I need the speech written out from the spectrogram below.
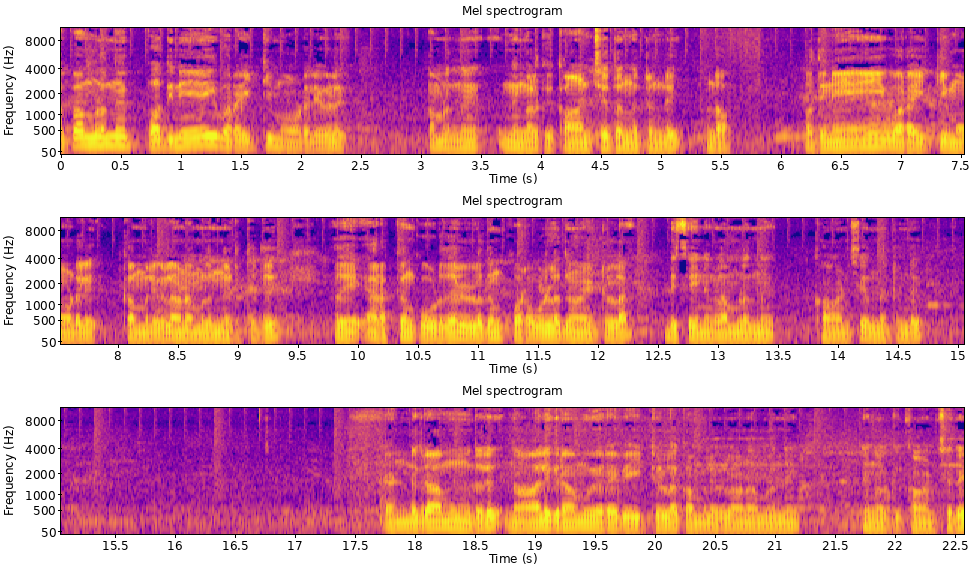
അപ്പോൾ നമ്മളിന്ന് പതിനേഴ് വെറൈറ്റി മോഡലുകൾ നമ്മളിന്ന് നിങ്ങൾക്ക് കാണിച്ചു തന്നിട്ടുണ്ട്. കണ്ടോ? പതിനേഴ് വെറൈറ്റി മോഡൽ കമ്മലുകളാണ് നമ്മളിന്ന് എടുത്തത്. അത് ഇറക്കം കൂടുതലുള്ളതും കുറവുള്ളതുമായിട്ടുള്ള ഡിസൈനുകൾ നമ്മളിന്ന് കാണിച്ചു തന്നിട്ടുണ്ട്. രണ്ട് ഗ്രാം മുതൽ നാല് ഗ്രാം വരെ വെയിറ്റുള്ള കമ്മലുകളാണ് നമ്മളിന്ന് നിങ്ങൾക്ക് കാണിച്ചത്.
